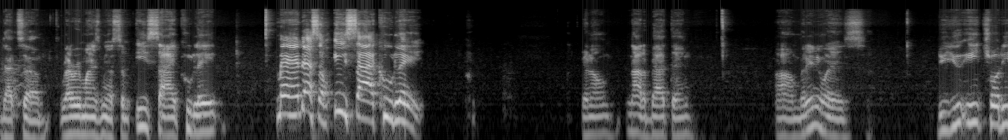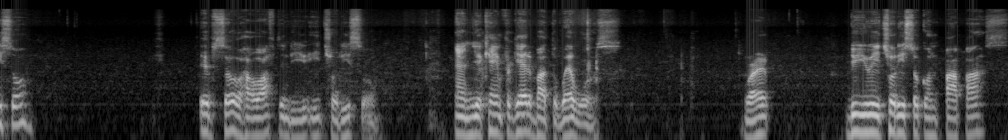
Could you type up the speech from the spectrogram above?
That's uh that reminds me of some East Side Kool-Aid. Man, that's some East Side Kool-Aid. You know, not a bad thing. Um, but anyways, do you eat chorizo? If so, how often do you eat chorizo? And you can't forget about the werewolves, right? Do you eat chorizo con papas?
